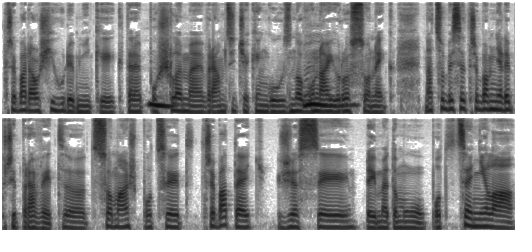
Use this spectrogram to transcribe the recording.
třeba další hudebníky, které hmm. pošleme v rámci checkingu znovu hmm. na Eurosonic? Na co by se třeba měli připravit? Co máš pocit třeba teď, že si, dejme tomu, podcenila,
